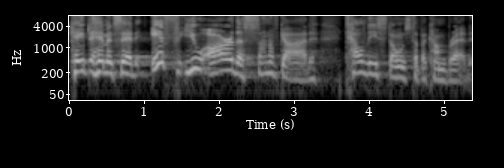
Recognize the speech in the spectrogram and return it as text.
came to him and said, If you are the Son of God, Tell these stones to become bread.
